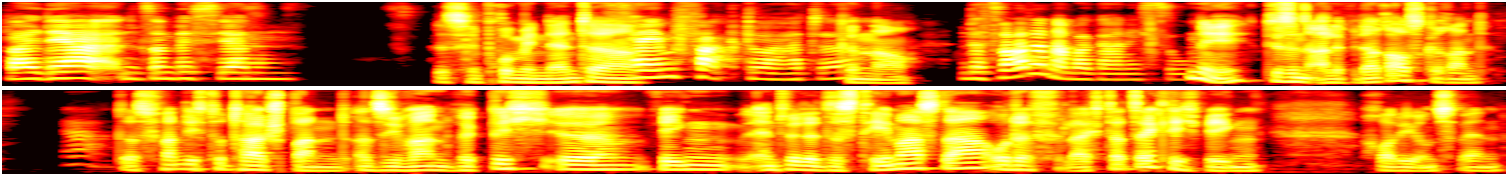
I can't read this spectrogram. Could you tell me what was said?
weil der so ein bisschen Bisschen prominenter. Fame-Faktor hatte. Genau. Und das war dann aber gar nicht so. Nee, die sind alle wieder rausgerannt. Ja. Das fand ich total spannend. Also sie waren wirklich äh, wegen entweder des Themas da oder vielleicht tatsächlich wegen Roddy und Sven.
